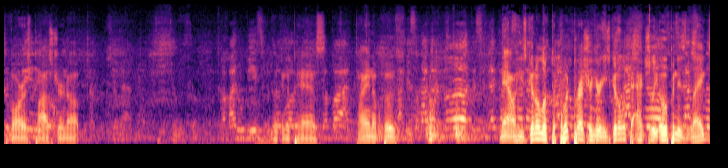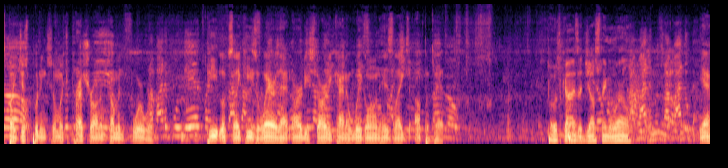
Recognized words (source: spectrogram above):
Tavares posturing up, looking to pass, tying up both. Now he's going to look to put pressure here. He's going to look to actually open his legs by just putting so much pressure on him coming forward. Pete looks like he's aware of that and already started kind of wiggling his legs up a bit. Both guys adjusting well. Yeah.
